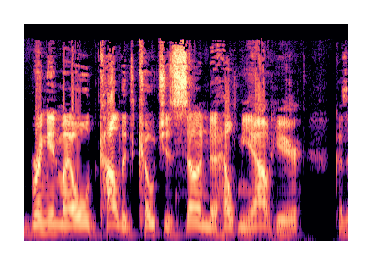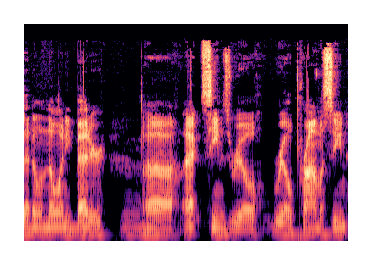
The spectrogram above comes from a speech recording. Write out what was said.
bring in my old college coach's son to help me out here because I don't know any better. Uh, that seems real, real promising.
